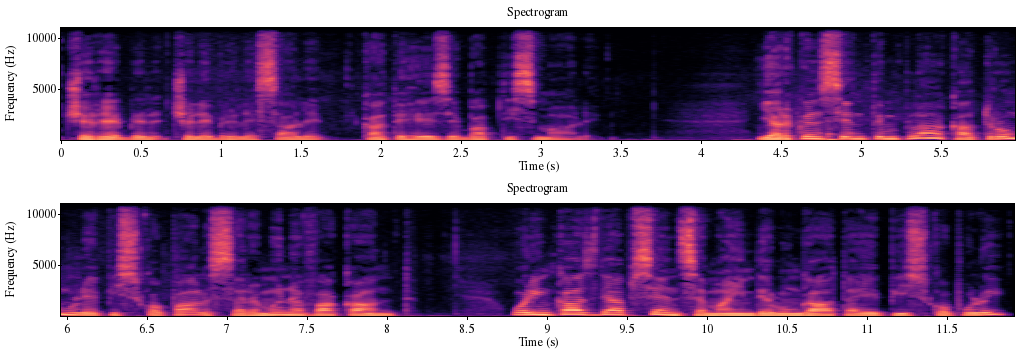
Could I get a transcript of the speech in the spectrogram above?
celebrele, celebrele sale cateheze baptismale. Iar când se întâmpla ca tronul episcopal să rămână vacant, ori în caz de absență mai îndelungată a episcopului,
